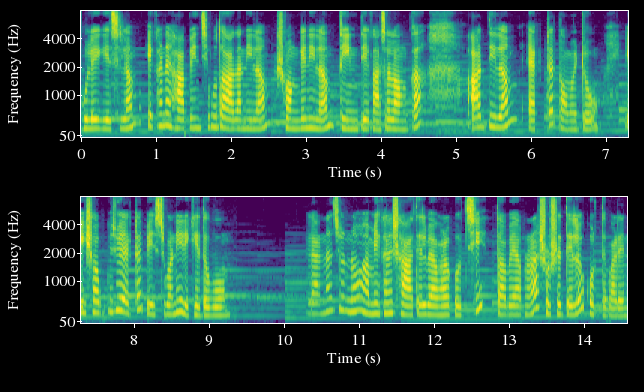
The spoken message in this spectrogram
ভুলে গিয়েছিলাম। এখানে হাফ ইঞ্চি মতো আদা নিলাম, সঙ্গে নিলাম তিনটে কাঁচা লঙ্কা আর দিলাম একটা টমেটো। এই সব কিছুর একটা পেস্ট বানিয়ে রেখে দেবো। রান্নার জন্য আমি এখানে সাদা তেল ব্যবহার করছি, তবে আপনারা সর্ষের তেলও করতে পারেন।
